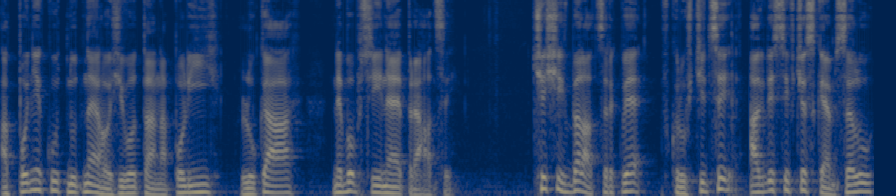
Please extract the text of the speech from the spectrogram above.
a poněkud nutného života na polích, lukách nebo při jiné práci. Češi v Bela Crkvě v Kruštici a kdysi v Českém selu,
